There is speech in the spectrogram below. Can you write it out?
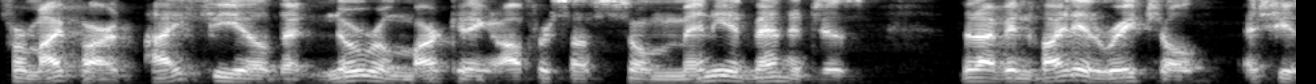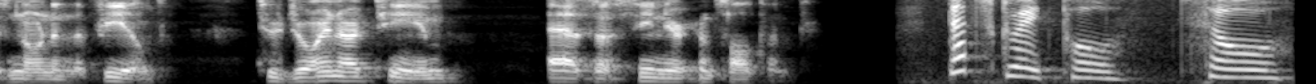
For my part, I feel that neuromarketing offers us so many advantages that I've invited Rachel, as she is known in the field, to join our team as a senior consultant. That's great, Paul. So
